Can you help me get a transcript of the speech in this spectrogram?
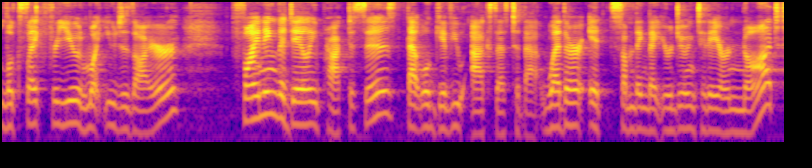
looks like for you and what you desire, finding the daily practices that will give you access to that, whether it's something that you're doing today or not,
